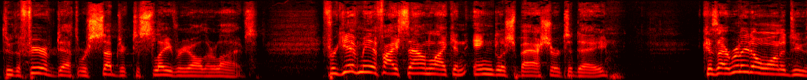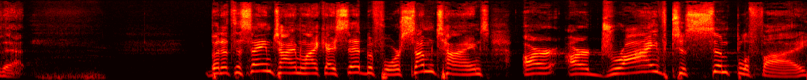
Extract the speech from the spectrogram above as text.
through the fear of death were subject to slavery all their lives. Forgive me if I sound like an English basher today, because I really don't want to do that. But at the same time, like I said before, sometimes our, our drive to simplify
